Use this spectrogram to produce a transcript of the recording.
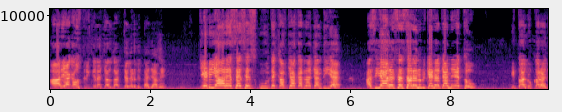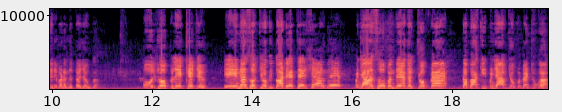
ਆ ਰਿਹਾਗਾ ਉਸ ਤਰੀਕੇ ਨਾਲ ਚੱਲਦਾ, ਚੱਲਣ ਦਿੱਤਾ ਜਾਵੇ। ਜਿਹੜੀ ਆਰਐਸਐਸ ਇਸ ਸਕੂਲ ਤੇ ਕਬਜ਼ਾ ਕਰਨਾ ਚਾਹੁੰਦੀ ਹੈ ਅਸੀਂ ਆਰਐਸਐਸ ਵਾਲਿਆਂ ਨੂੰ ਵੀ ਕਹਿਣਾ ਚਾਹੁੰਦੇ ਹਾਂ ਇੱਥੋਂ ਕਿ ਤੁਹਾਨੂੰ ਘਰਾਂ 'ਚ ਨਹੀਂ ਵੜਨ ਦਿੱਤਾ ਜਾਊਗਾ। ਭੁੱਲ ਜੋ ਭਲੇਖੇ 'ਚ। ਇਹ ਨਾ ਸੋਚਿਓ ਕਿ ਤੁਹਾਡੇ ਇੱਥੇ ਸ਼ਹਿਰ ਦੇ 50 100 ਬੰਦੇ ਅਗਰ ਚੁੱਪ ਹੈ ਤਾਂ ਬਾਕੀ ਪੰਜਾਬ ਚੁੱਪ ਬੈਠੂਗਾ।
